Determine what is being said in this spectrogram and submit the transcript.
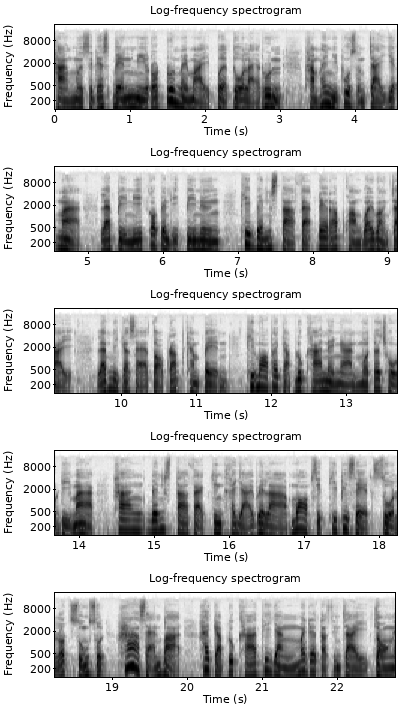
ทาง Mercedes-Benz มีรถรุ่นใหม่ๆ เปิดตัวหลายรุ่นทำให้มีผู้สนใจเยอะมาก และปีนี้ก็เป็นอีกปีหนึ่งที่ Benz Star f a c ได้รับความไว้วางใจ และมีกระแสตอบรับแคมเปญที่มอบให้กับลูกค้าในงานมอเตอร์โชว์ดีมาก ทาง b e n s t a r f a c จึงขยายเวลามอบสิทธิพิเศษ ส่วนลดสูงสุด 500,000 บาท ให้กับลูกค้าที่ยังไม่ได้ตัดสินใจจองใน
